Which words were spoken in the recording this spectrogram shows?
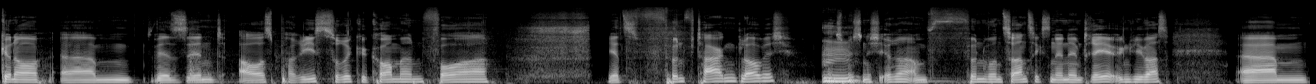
Genau, ähm, wir sind aus Paris zurückgekommen vor jetzt fünf Tagen, glaube ich, wenn mhm. ich mich nicht irre, am 25. in dem Dreh irgendwie was. Ähm,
